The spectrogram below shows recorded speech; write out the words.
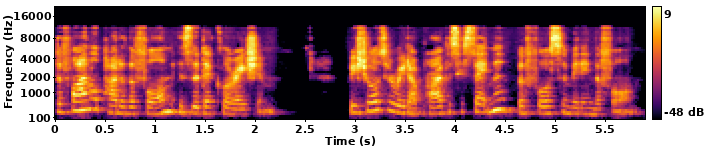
The final part of the form is the declaration. Be sure to read our privacy statement before submitting the form.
